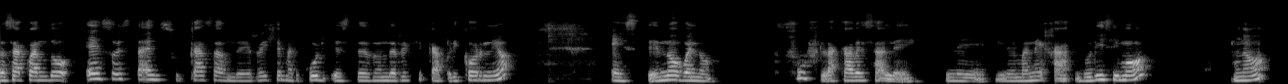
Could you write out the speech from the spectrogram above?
o sea, cuando eso está en su casa donde rige Mercurio, este, donde rige Capricornio, este, no, bueno, la cabeza le, le, maneja durísimo, ¿no?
